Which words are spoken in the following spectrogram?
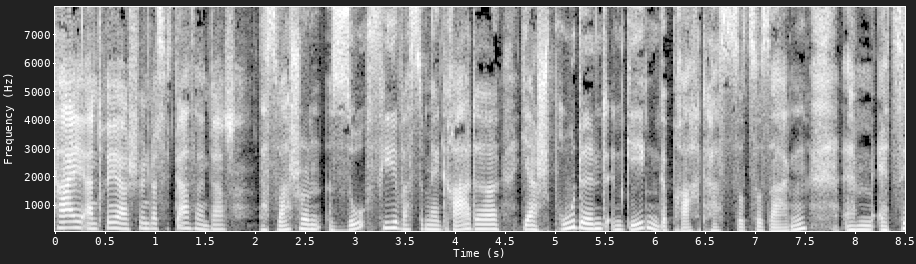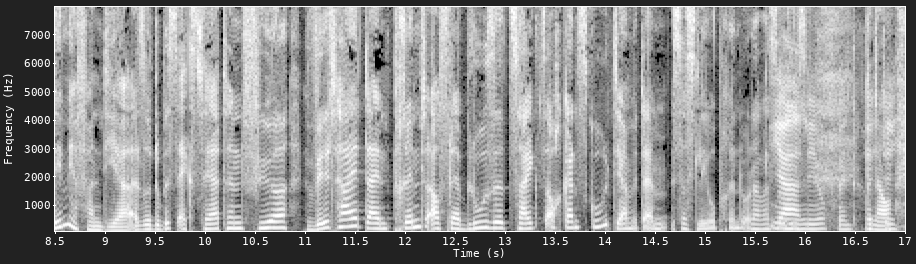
Hi Andrea, schön, dass ich da sein darf. Das war schon so viel, was du mir gerade ja sprudelnd entgegengebracht hast sozusagen. Ähm, erzähl mir von dir. Also du bist Expertin für Wildheit. Dein Print auf der Bluse zeigt es auch ganz gut. Ja, mit deinem, ist das Leoprint oder was? Ja? Leoprint. Genau. Richtig.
